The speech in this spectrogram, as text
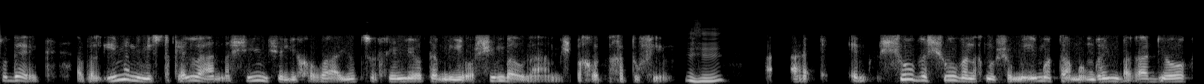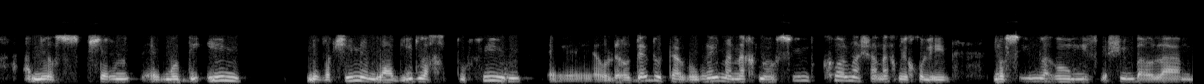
צודק, אבל אם אני מסתכל על האנשים שלכאורה היו צריכים להיות המיואשים בעולם, משפחות החטופים, הם שוב ושוב אנחנו שומעים אותם אומרים ברדיו, כשהם מודיעים, מבקשים מהם להגיד לחטופים אה, או לעודד אותם, אומרים אנחנו עושים כל מה שאנחנו יכולים, נוסעים לאו"ם, נפגשים בעולם,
